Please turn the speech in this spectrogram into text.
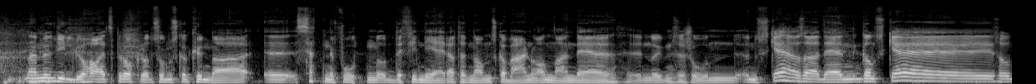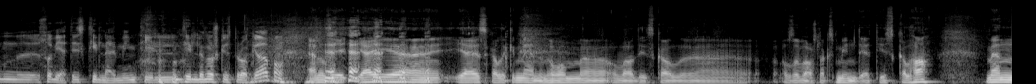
Nei, men Vil du ha et språkråd som skal kunne uh, sette ned foten og definere at et navn skal være noe annet enn det en organisasjon ønsker? Altså, Det er en ganske uh, sånn sovjetisk tilnærming til, til, det norske språket? da, på. Jeg, jeg, eh, jeg, skal ikke mene noe om, uh, hva de skal Altså hva slags myndighet de skal ha. Men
